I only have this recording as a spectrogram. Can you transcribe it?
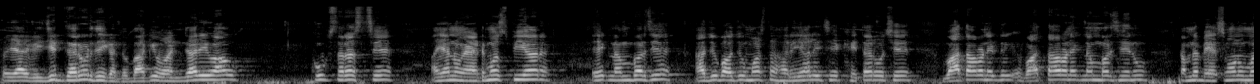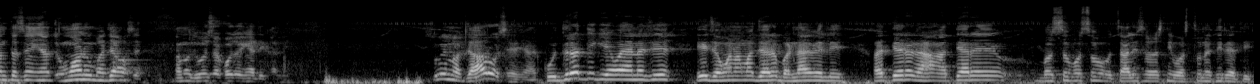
તો યાર વિઝિટ જરૂરથી કરજો. બાકી વંજારી વાવ ખૂબ સરસ છે. અહીંયાનું એટમોસ્ફિયર એક નંબર છે. આજુબાજુ મસ્ત હરિયાળી છે, ખેતરો છે. વાતાવરણ એક વાતાવરણ એક નંબર છે એનું. તમને બેસવાનું મન થશે, અહીંયા જોવાનું મજા આવશે. તમે જોઈ શકો છો અહીંયાથી ખાલી. શું એ નજારો છે યાર? કુદરતી કહેવાય અને જે એ જમાનામાં જ્યારે બનાવેલી, અત્યારે અત્યારે બસો બસો ચાલીસ વર્ષની વસ્તુ નથી રહેતી.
